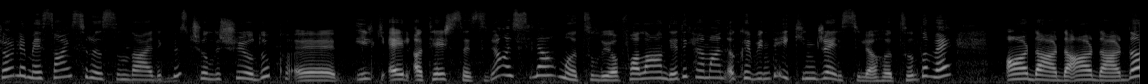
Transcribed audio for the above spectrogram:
Şöyle mesai sırasındaydık biz çalışıyorduk. Ee, ilk el ateş sesini Ay, silah mı atılıyor falan dedik. Hemen akabinde ikinci el silah atıldı ve ard arda ard arda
